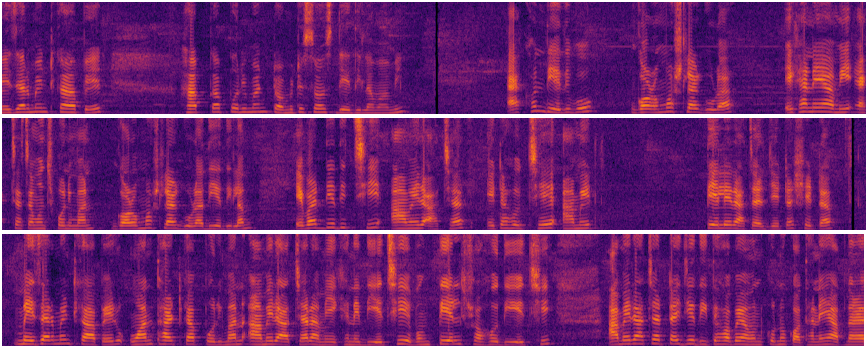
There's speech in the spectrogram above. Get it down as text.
মেজারমেন্ট কাপের হাফ কাপ পরিমাণ টমেটো সস দিয়ে দিলাম আমি। এখন দিয়ে দিব গরম মশলার গুঁড়া। এখানে আমি এক চা চামচ পরিমাণ গরম মশলার গুঁড়া দিয়ে দিলাম। এবার দিয়ে দিচ্ছি আমের আচার। এটা হচ্ছে আমের তেলের আচার যেটা, সেটা। মেজারমেন্ট কাপের ওয়ান থার্ড কাপ পরিমাণ আমের আচার আমি এখানে দিয়েছি এবং তেল সহ দিয়েছি। আমের আচারটাই যে দিতে হবে এমন কোনো কথা নেই। আপনারা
